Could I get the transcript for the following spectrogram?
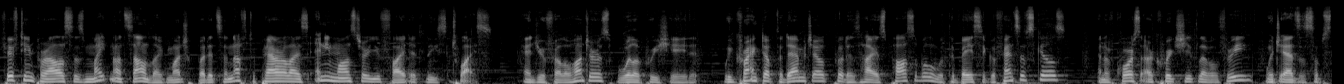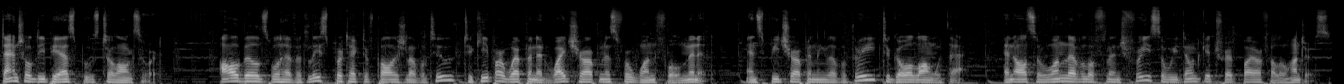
15 paralysis might not sound like much, but it's enough to paralyze any monster you fight at least twice. And your fellow hunters will appreciate it. We cranked up the damage output as high as possible with the basic offensive skills, and of course our quick sheath level 3, which adds a substantial DPS boost to longsword. All builds will have at least Protective Polish level 2 to keep our weapon at white sharpness for one full minute, and Speed Sharpening level 3 to go along with that. And also one level of flinch free so we don't get tripped by our fellow hunters.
